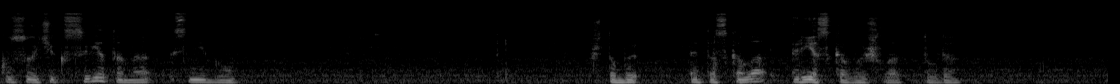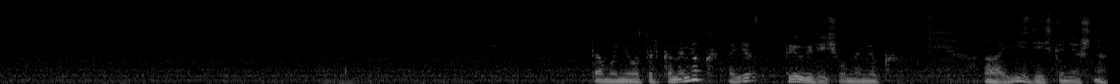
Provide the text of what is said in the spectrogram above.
кусочек света на снегу, чтобы эта скала резко вышла оттуда. Там у него только намек, а я преувеличил намек. А, и здесь, конечно.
